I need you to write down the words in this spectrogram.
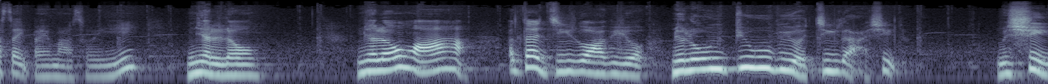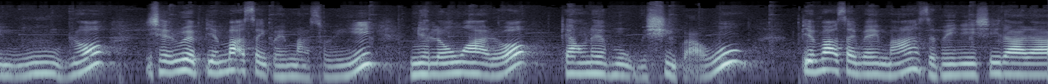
အစိတ်ပိုင်းမှာဆိုရင်မျက်လုံးမျက်လုံးဟာအသက်ကြီးသွားပြီးတော့မျက်လုံးပြူးပြီးတော့ကြီးလာရှိတယ်။မရှိဘူးเนาะတီချယ်တို့ရဲ့ပြင်ပအစိတ်ပိုင်းမှာဆိုရင်မျက်လုံးကတော့ပြောင်းလဲမှုမရှိပါဘူး။ပြင်ပအစိတ်ပိုင်းမှာသပင်းတွေရှိလာတာ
